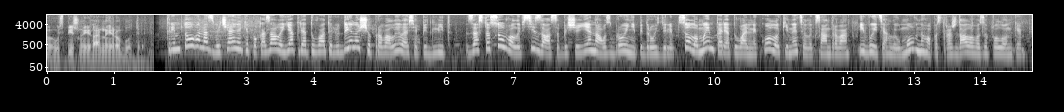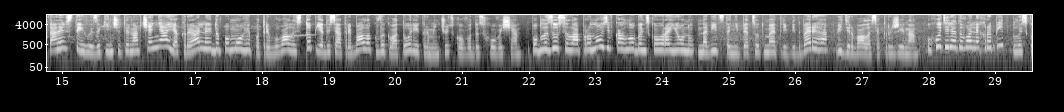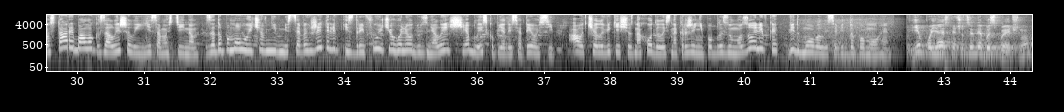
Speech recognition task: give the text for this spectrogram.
успішної і гарної роботи. Крім того, надзвичайники показали, як рятувати людину, що провалилася під лід. Застосовували всі засоби, що є на озброєнні підрозділів: соломинка, рятувальне коло, кінець Олександрова і витягли умовного постраждалого з ополонки. Та не встигли закінчити навчання, як реальної допомоги потребували 150 рибалок в екваторії Кременчуцького водосховища. Поблизу села Пронозівка Глобинського району на відстані 500 метрів від берега відірвалася крижина. У ході рятувальних робіт близько 100 рибалок залишили її самостійно. За допомогою човнів місцевих жителів із дрейфуючого льоду зняли ще близько 50 осіб. А от чоловіки, що знаходились на крижині поблизу Мозолівки, відмовилися від допомоги. Їм пояснюють, що це небезпечно,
